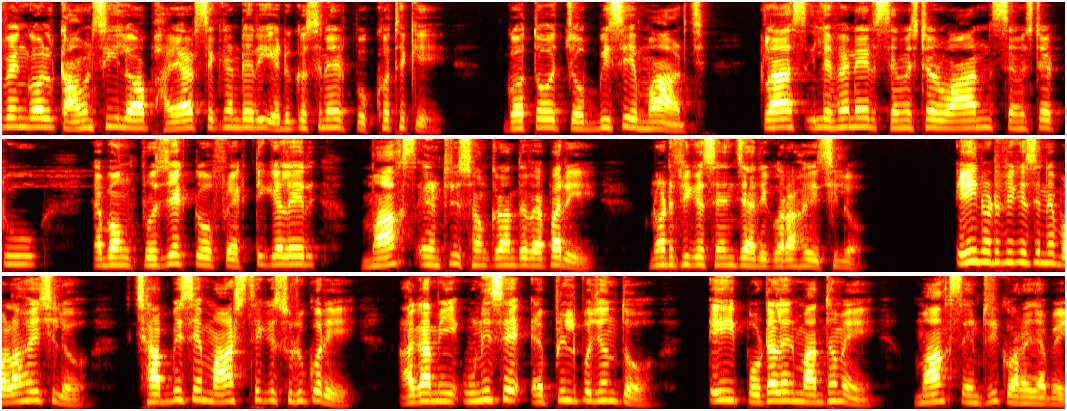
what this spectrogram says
Bengal Council of Higher Secondary এডুকেশনের পক্ষ থেকে গত চব্বিশে মার্চ ক্লাস ইলেভেনের সেমিস্টার ওয়ান, সেমিস্টার টু এবং প্রজেক্ট ও প্র্যাকটিক্যালের মার্কস এন্ট্রি সংক্রান্ত ব্যাপারে নোটিফিকেশন জারি করা হয়েছিল। এই নোটিফিকেশনে বলা হয়েছিল, ছাব্বিশে মার্চ থেকে শুরু করে আগামী উনিশে এপ্রিল পর্যন্ত এই পোর্টালের মাধ্যমে মার্কস এন্ট্রি করা যাবে।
